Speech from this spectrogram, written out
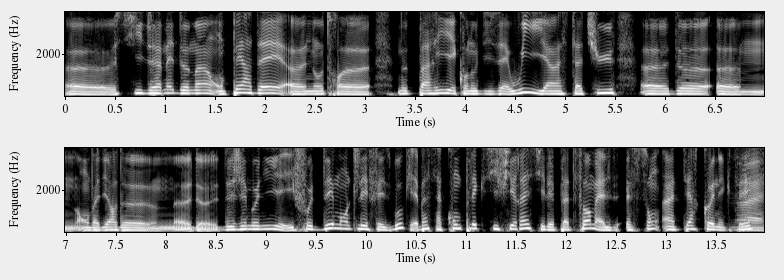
euh, si jamais demain on perdait euh, notre euh, notre pari et qu'on nous disait oui, il y a un statut euh, de, euh, on va dire de de- d'hégémonie et il faut démanteler Facebook, et ben ça complexifierait si les plateformes elles, elles sont interconnectées. Ouais.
